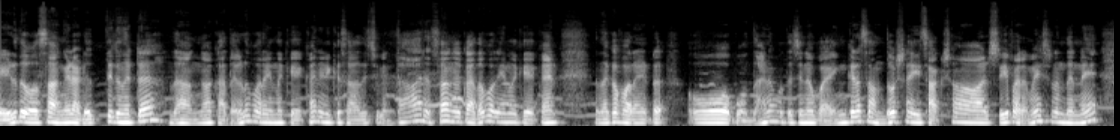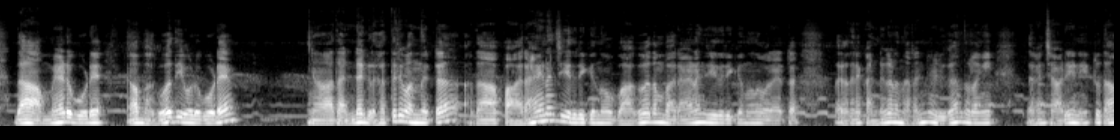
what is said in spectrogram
ഏഴ് ദിവസം അങ്ങയുടെ അടുത്തിരുന്നിട്ട് ഇതാ അങ്ങ് ആ കഥകൾ പറയുന്നത് കേൾക്കാൻ എനിക്ക് സാധിച്ചു. എന്താ രസം അങ്ങ് കഥ പറയുന്നത് കേൾക്കാൻ എന്നൊക്കെ പറഞ്ഞിട്ട് ഓ പൊന്താന മുത്തച്ഛന്? ഭയങ്കര സന്തോഷമായി. സാക്ഷാൽ ശ്രീ പരമേശ്വരൻ തന്നെ ദാ അമ്മയുടെ കൂടെ ആ ഭഗവതിയോട് കൂടെ തന്റെ ഗൃഹത്തിൽ വന്നിട്ട് അത് ആ പാരായണം ചെയ്തിരിക്കുന്നു. ഭാഗവതം പാരായണം ചെയ്തിരിക്കുന്നു എന്ന് പറഞ്ഞിട്ട് അദ്ദേഹത്തിന്റെ കണ്ണുകൾ നിറഞ്ഞൊഴുകാൻ തുടങ്ങി. അദ്ദേഹം ചാടി എണീറ്റു. ഇതാ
